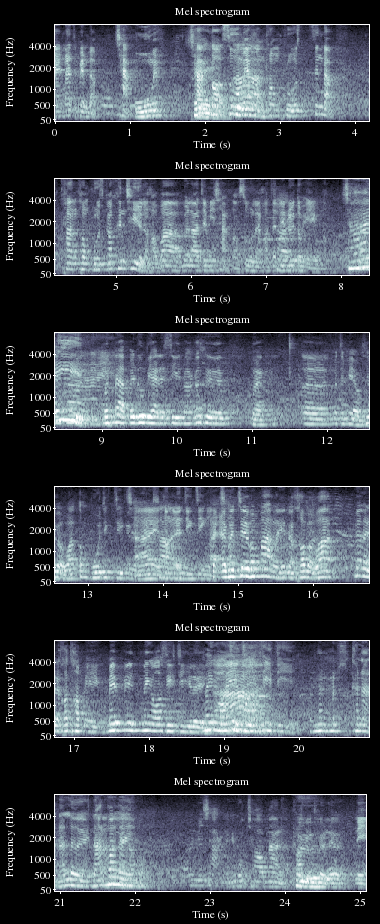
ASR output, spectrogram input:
รกๆน่าจะเป็นแบบฉากบู๊ไหมใช่ ฉากต่อสู้ไหมอ่าของทอมครูซซึ่งแบบทางทอมครูซก็ขึ้นชื่ออยู่แล้วครับว่าเวลาจะมีฉากต่อสู้อะไรเขาจะเล่นด้วยตัวเองเนอะ ใช่ เหมือนแบบไปดู behind the scene มาก็คือเหมือนเออมันจะมีแบบที่แบบว่าต้องบู๊จริงๆะไรใช่ย่าต้องเล่นจริงๆหลายแต่ฉากแอดเวนเจอร์มากๆเลยแต่เขาแบบว่าไม่อะไรแต่เขาทำเองไม่ไม่ไม่งอ CG เลย ไม่ง้ออ่า CG CG มันมันขนาดนั้นเลยนัดว่าไงมันมี ฉากหนึงที่ผมชอบมากเลยครับคือตอนดูเทรลเลอร์นี่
